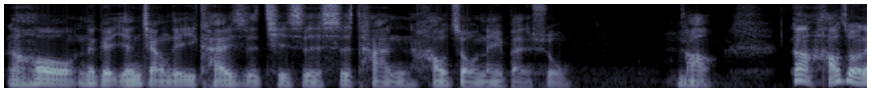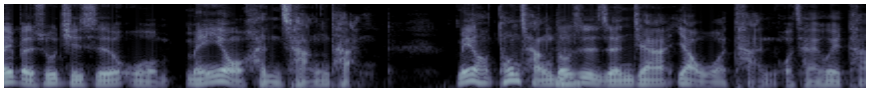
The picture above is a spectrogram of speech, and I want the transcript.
然后那个演讲的一开始其实是谈《好走》那本书。好，那《好走》那本书其实我没有很常谈。没有，通常都是人家要我谈，我才会谈。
